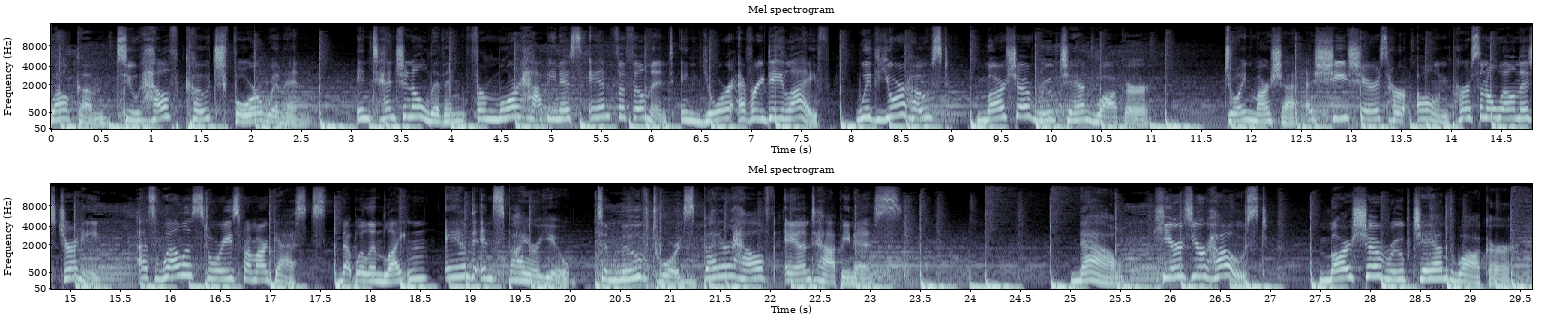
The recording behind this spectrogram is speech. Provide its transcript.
Welcome to Health Coach for Women. Intentional living for more happiness and fulfillment in your everyday life with your host, Marsha Roopchand Walker. Join Marsha as she shares her own personal wellness journey, as well as stories from our guests that will enlighten and inspire you to move towards better health and happiness. Now, here's your host, Marsha Roopchand Walker.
